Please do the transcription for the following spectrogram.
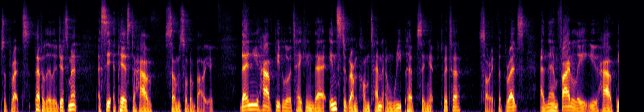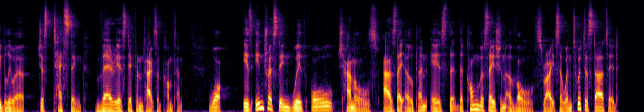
to Threads. Perfectly legitimate. It appears to have some sort of value. Then you have people who are taking their Instagram content and repurposing it for Twitter, sorry, for threads. And then finally, you have people who are just testing various different types of content. What is interesting with all channels as they open is that the conversation evolves, right? So when Twitter started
